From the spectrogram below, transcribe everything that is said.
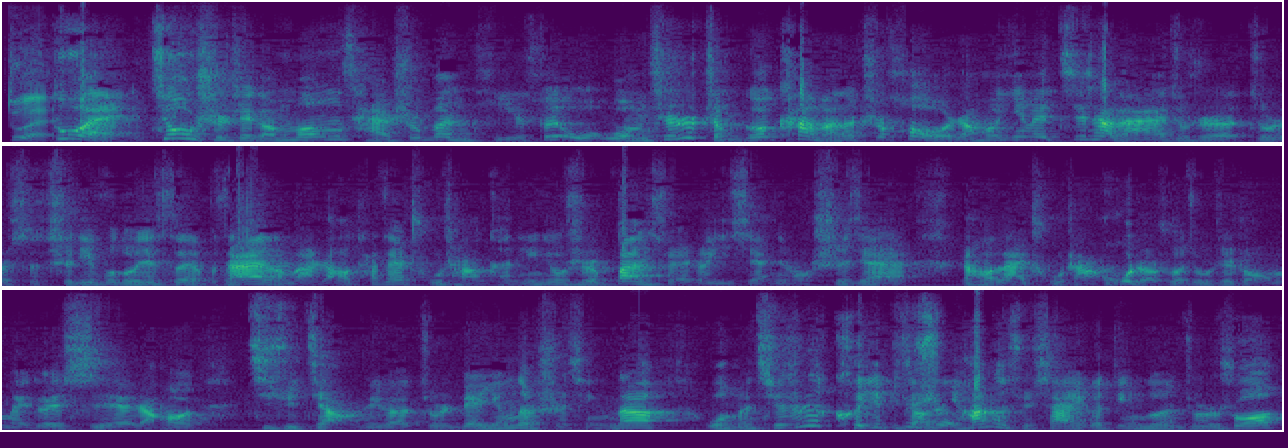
对对，就是这个懵才是问题。所以我，我们其实整个看完了之后，然后因为接下来就是就是史史蒂夫罗杰斯也不在了嘛，然后他再出场，肯定就是伴随着一些那种事件，然后来出场，或者说就是这种美队戏，然后继续讲那个就是猎鹰的事情。那我们其实可以比较遗憾的去下一个定论，就是说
